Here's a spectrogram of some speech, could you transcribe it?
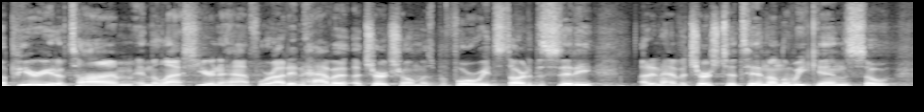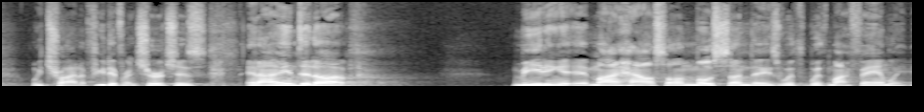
a period of time in the last year and a half where I didn't have a, a church home. As before we'd started the city, I didn't have a church to attend on the weekends, so we tried a few different churches. And I ended up meeting at my house on most Sundays with, with my family,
